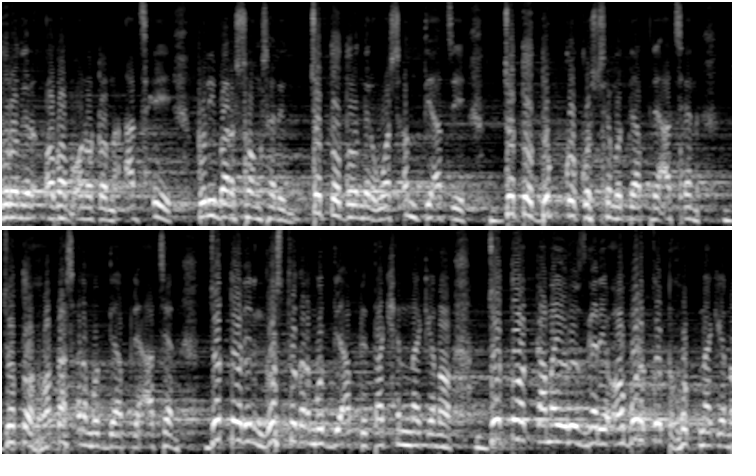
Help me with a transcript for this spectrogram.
ধরনের অভাব অনটন আছে, পরিবার, সংসারে যত ধরনের অশান্তি আছে, যত দুঃখ কষ্টের মধ্যে আপনি আছেন, যত হতাশার মধ্যে আপনি আছেন, যত ঋণগ্রস্ততার মধ্যে আপনি থাকেন না কেন, যত কামাই রোজগারে অবরকত হোক না কেন,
